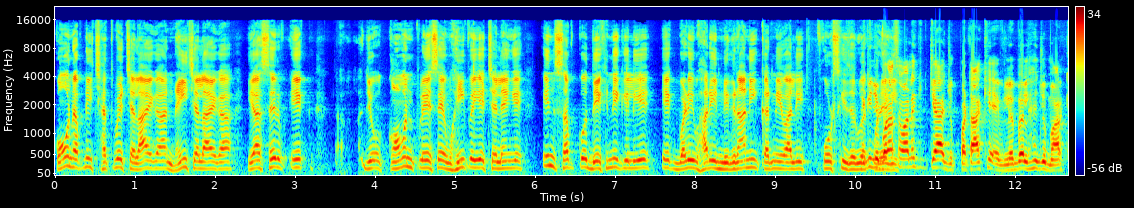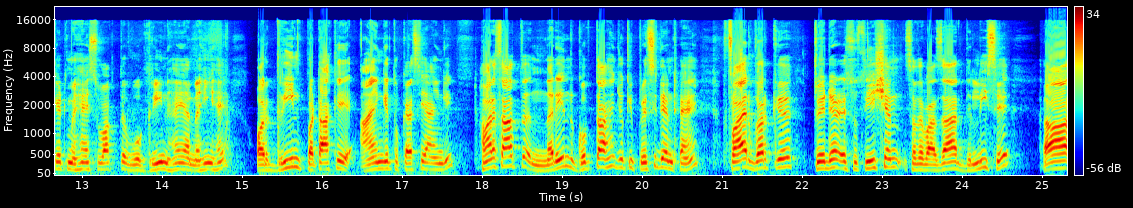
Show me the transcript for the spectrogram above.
कौन अपनी छत पे चलाएगा नहीं चलाएगा या सिर्फ़ एक जो कॉमन प्लेस है वहीं पे ये चलेंगे। इन सबको देखने के लिए एक बड़ी भारी निगरानी करने वाली फोर्स की ज़रूरत जो बड़ा सवाल है कि क्या जो पटाखे अवेलेबल हैं जो मार्केट में हैं इस वक्त वो ग्रीन है या नहीं है? और ग्रीन पटाखे आएँगे तो कैसे आएँगे? हमारे साथ नरेंद्र गुप्ता हैं जो कि प्रेसिडेंट हैं फायर वर्क ट्रेडर एसोसिएशन सदर बाज़ार दिल्ली से। आ,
